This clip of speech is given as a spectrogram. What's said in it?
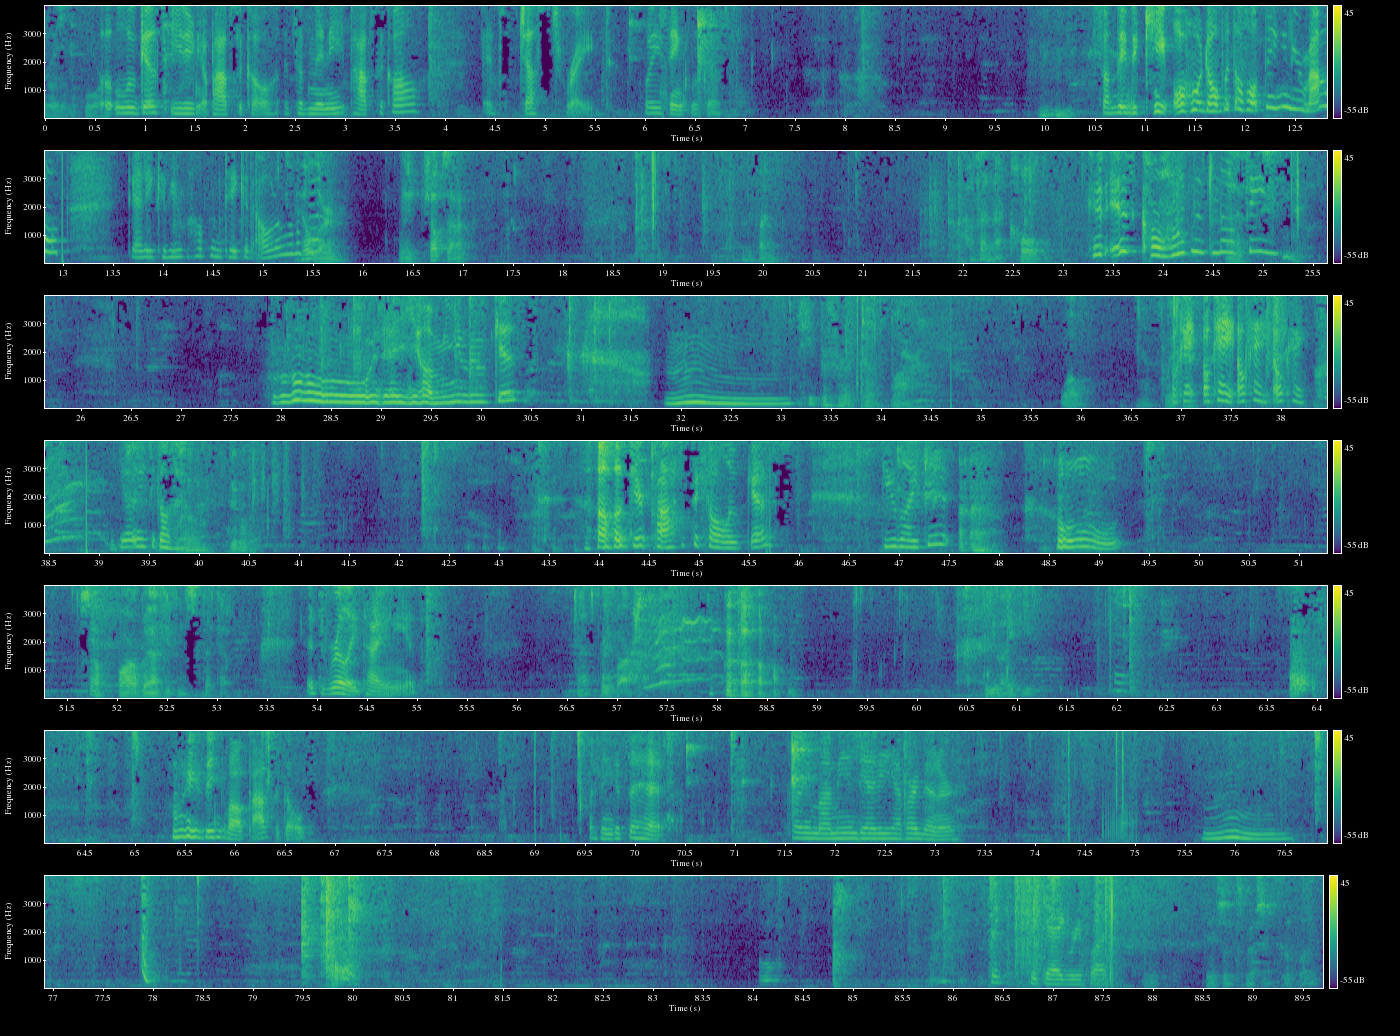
throws it on the floor. Uh, Lucas eating a popsicle. It's a mini popsicle. It's just right. What do you think, Lucas? Hmm. Something to keep. Oh, don't put the whole thing in your mouth. Daddy, could you help him take it out a little He'll bit? learn when he chokes on it. He'll be fine. How's that not cold? It is cold. Look at his little And face. Ooh, is that yummy, Lucas? Mmm. He'd prefer a Dove bar. Whoa. That's way Okay, okay, okay, okay. You don't need to go there. Slow. Do it. How's your popsicle, Lucas? Do you like it? oh, See how far back you can stick it. it's really tiny. It's That's pretty far. you like it? what do you think about popsicles? I think it's a hit. Letting mommy and daddy have our dinner. Mmm. It's like the gag reflex. Facial expression so funny.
